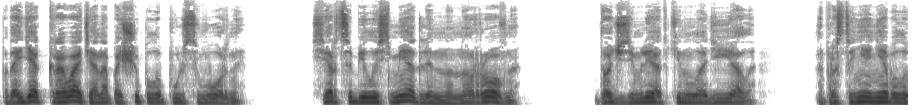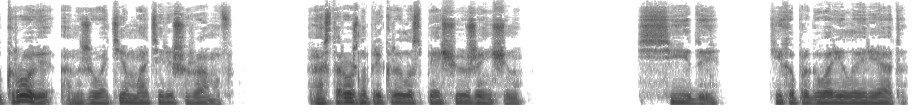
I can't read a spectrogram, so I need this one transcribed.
Подойдя к кровати, она пощупала пульс Ворны. Сердце билось медленно, но ровно. Дочь земли откинула одеяло. На простыне не было крови, а на животе матери шрамов. Она осторожно прикрыла спящую женщину. «Сиды», — тихо проговорила Эриата.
